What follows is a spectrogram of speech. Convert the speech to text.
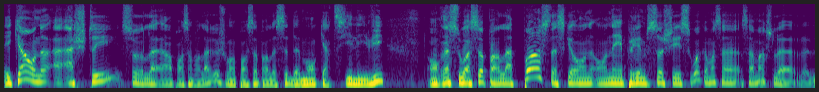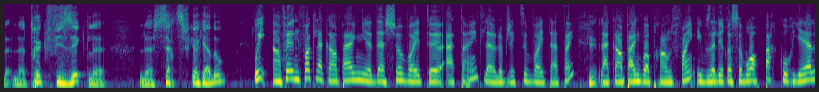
Et quand on a à acheter, sur la- en passant par la ruche ou en passant par le site de Mon Quartier Lévis, on reçoit ça par la poste? Est-ce qu'on on imprime ça chez soi? Comment ça, ça marche, le, le- le truc physique, le, le certificat cadeau? Oui, en fait, une fois que la campagne d'achat va être euh, atteinte, l'objectif va être atteint, la campagne va prendre fin et vous allez recevoir par courriel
